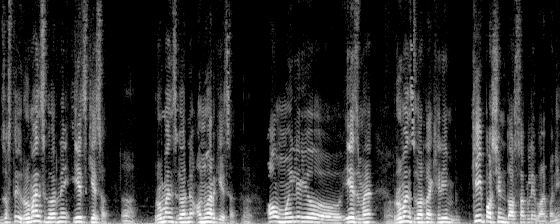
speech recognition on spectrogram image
जस्तै रोमान्स गर्ने एज के छ? रोमान्स गर्ने अनुहार के छ? अब मैले यो एजमा रोमान्स गर्दाखेरि केही पर्सेन्ट दर्शकले भए पनि।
